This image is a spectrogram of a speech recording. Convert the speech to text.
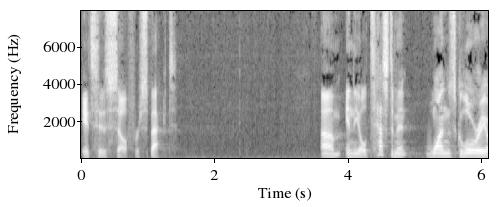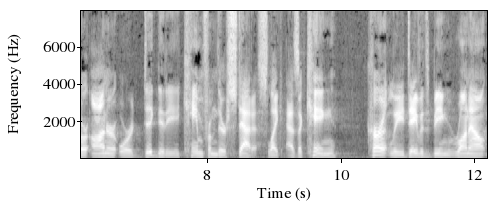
it's his self respect. Um, in the Old Testament, one's glory or honor or dignity came from their status. Like as a king, currently David's being run out,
